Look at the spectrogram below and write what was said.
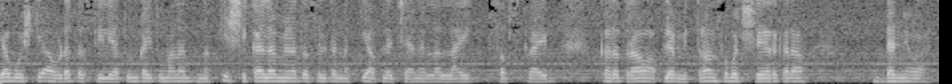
या गोष्टी आवडत असतील यातून काही तुम्हाला नक्की शिकायला मिळत असेल तर नक्की आपल्या चॅनलला लाईक सबस्क्राईब करत राहा. आपल्या मित्रांसोबत शेअर करा. धन्यवाद.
